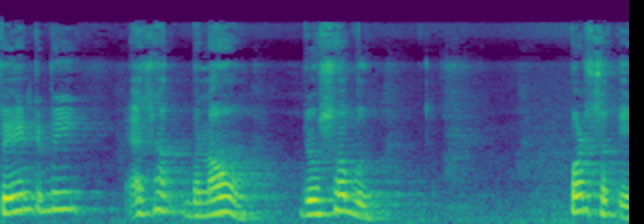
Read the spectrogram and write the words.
पेंट भी ऐसा बनाओ जो सब पढ़ सके।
